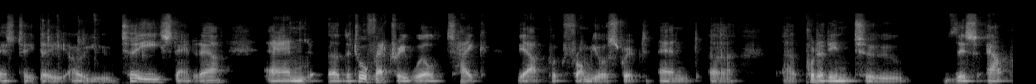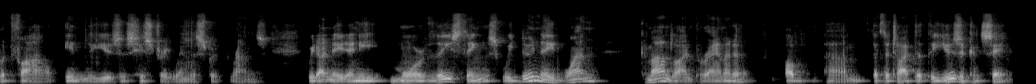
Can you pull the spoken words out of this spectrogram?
stdout, standard out, and uh, the tool factory will take the output from your script and uh, uh, put it into this output file in the user's history when the script runs. We don't need any more of these things. We do need one command line parameter of, um, of the type that the user can set,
